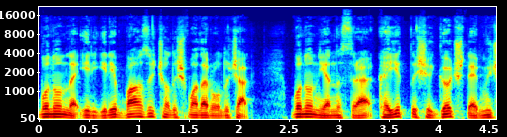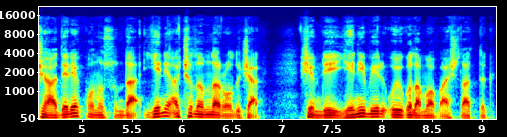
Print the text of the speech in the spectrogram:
Bununla ilgili bazı çalışmalar olacak. Bunun yanı sıra kayıt dışı göçle mücadele konusunda yeni açılımlar olacak. Şimdi yeni bir uygulama başlattık.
